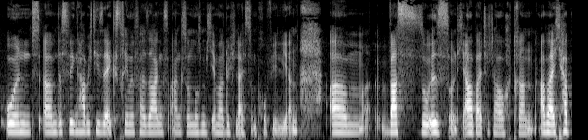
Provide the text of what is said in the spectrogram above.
Und ähm, deswegen habe ich diese extreme Versagensangst und muss mich immer durch Leistung profilieren. Ähm, was so ist und ich arbeite da auch dran. Aber ich habe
